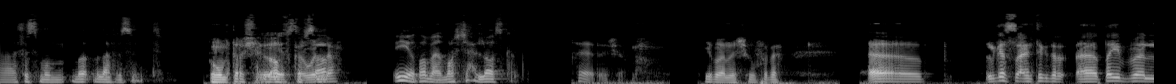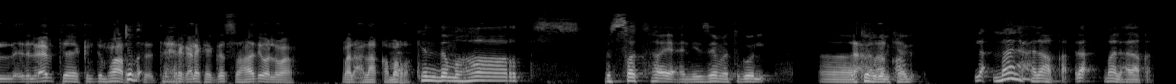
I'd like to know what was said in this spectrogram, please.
آه، شو اسمه Maleficent هو مترشح إيه، للاوسكار استفسار؟ ولا؟ أيوه طبعا مرشح للاوسكار خير إن شاء الله. يبغى نشوف ذا آه القصة يعني تقدر آه طيب اذا لعبت Kingdom Hearts تحرق عليك القصة هذه ولا ما؟ ما لها علاقة مرة. Kingdom Hearts قصتها يعني زي ما تقول آه لا كيف أقول لك لا ما لها علاقة لا ما لها علاقة.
